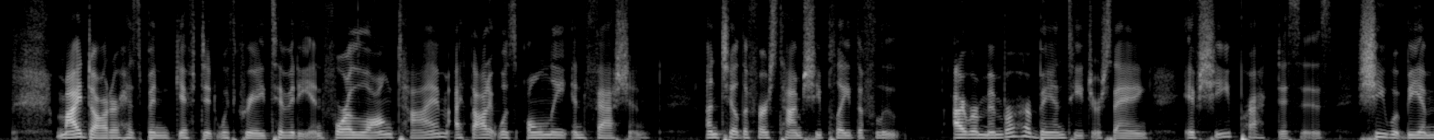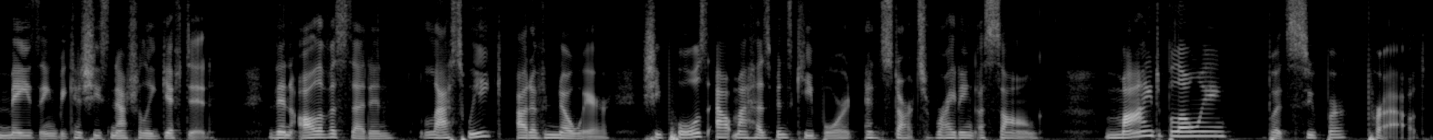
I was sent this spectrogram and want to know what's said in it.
My daughter has been gifted with creativity, and for a long time, I thought it was only in fashion until the first time she played the flute. I remember her band teacher saying if she practices, she would be amazing because she's naturally gifted. Then all of a sudden, last week, out of nowhere, she pulls out my husband's keyboard and starts writing a song. Mind blowing, but super proud.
